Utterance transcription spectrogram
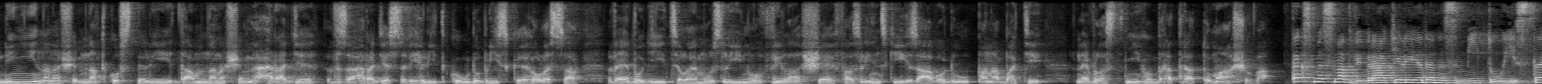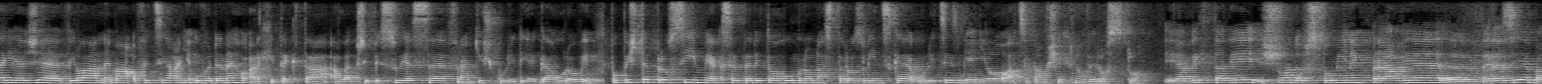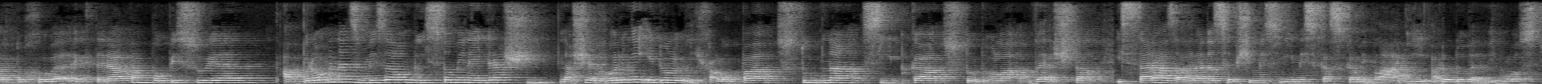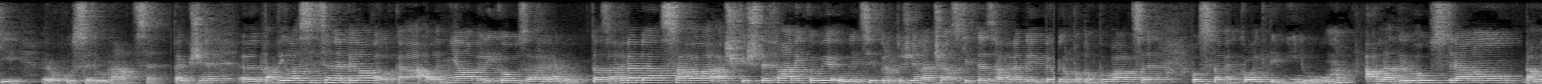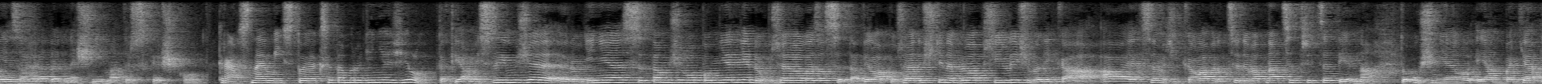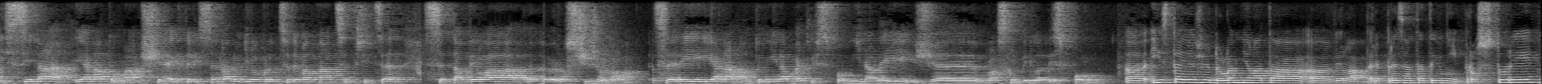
Nyní na našem nadkostelí, tam na našem hradě, v zahradě s vyhlídkou do blízkého lesa, vévodí celému Zlínu vila šéfa zlínských závodů pana Bati, nevlastního bratra Tomášova. Tak jsme snad vyvrátili jeden z mýtů. Jisté je, že vila nemá oficiálně uvedeného architekta, ale připisuje se Františku Lidie Gahurovi. Popište prosím, jak se tedy to humno na Starozlínské ulici změnilo a co tam všechno vyrostlo. Já bych tady šla do vzpomínek právě eh, Terezie Bartochové, která tam popisuje a pro mne zmizelo místo mi nejdražší. Naše horní i dolní chalupa, studna, sípka, stodola, verštat i stará zahrada se všemi svými zkazkami mládí a rodové minulosti roku 1700. Takže e, ta vila sice nebyla velká, ale měla velikou zahradu. Ta zahrada sahala až ke Štefánikově ulici, protože na části té zahrady byl, byl potom po válce postaven kolektivní dům a na druhou stranu tam je zahrada dnešní mateřské školy škol. Krásné místo, jak se tam rodině žilo? Tak já myslím, že rodině se tam žilo poměrně dobře, ale zase ta byla pořád ještě nebyla příliš veliká a jak jsem říkala, v roce 1931 to už měl Jan Baťa i syna Jana Tomáše, který se narodil v roce 1930, se ta vila e, rozšiřovala. Dcery Jana Antonína Bati vzpomínali, že vlastně bydleli spolu. E, jisté je, že dole měla ta e, vila reprezentativní prostory,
